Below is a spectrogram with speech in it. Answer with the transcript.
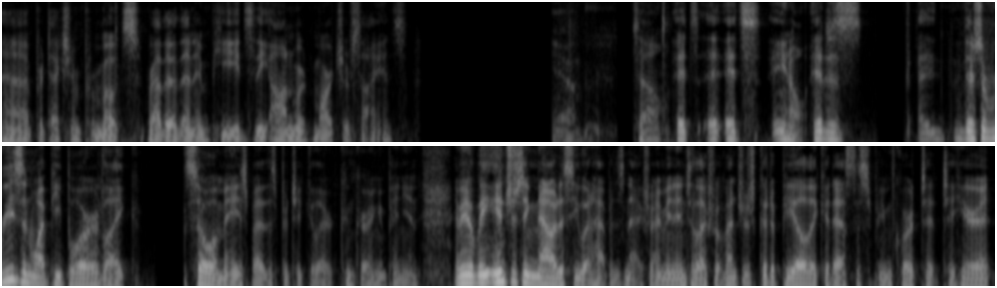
uh, protection promotes rather than impedes the onward march of science. Yeah. So it's it's you know it is there's a reason why people are like so amazed by this particular concurring opinion. I mean, it'll be interesting now to see what happens next. Right? I mean, Intellectual Ventures could appeal; they could ask the Supreme Court to, to hear it,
